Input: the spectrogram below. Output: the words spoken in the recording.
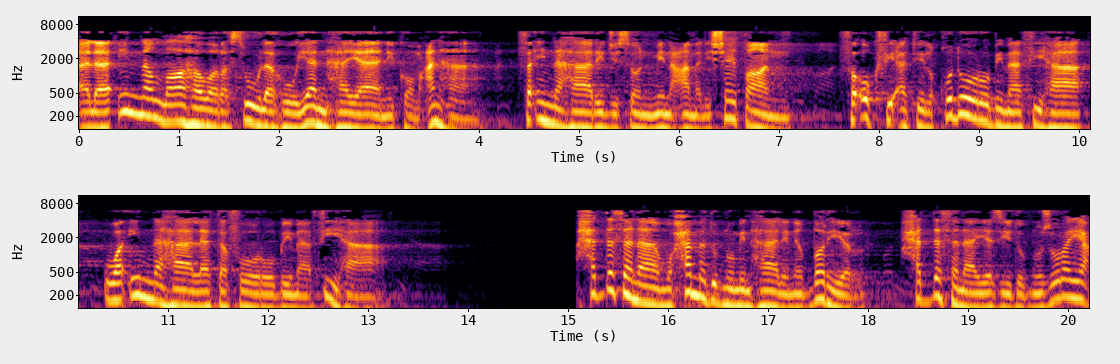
ألا إن الله ورسوله ينهيانكم عنها؟ فإنها رجس من عمل الشيطان فأكفئت القدور بما فيها وإنها لتفور بما فيها. حدثنا محمد بن منهال الضرير حدثنا يزيد بن زريع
